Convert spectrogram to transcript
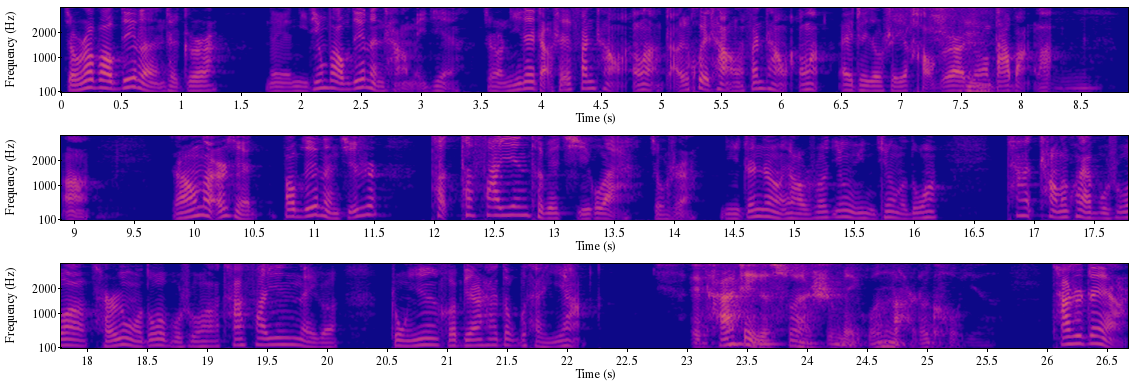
就是说 Bob Dylan 这歌儿，那个你听 Bob Dylan 唱没劲，就是你得找谁翻唱完了，找一会唱的翻唱完了，哎，这就是一好歌儿，就能打榜了嗯 啊。然后呢，而且 Bob Dylan 其实他他发音特别奇怪，就是你真正要是说英语你听得多，他唱得快不说，词儿用的多不说，他发音那个重音和别人还都不太一样。哎，他这个算是美国哪儿的口音啊？他是这样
